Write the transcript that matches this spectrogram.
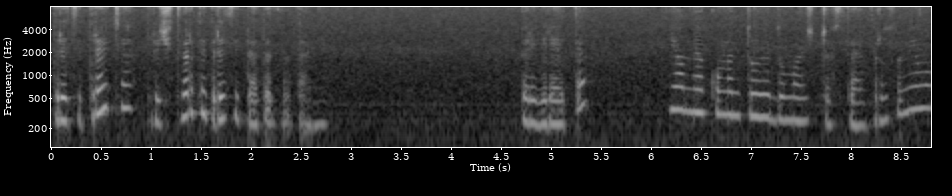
33, 34, 35 завдання. Перевіряйте. Я не коментую, думаю, що все зрозуміло.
